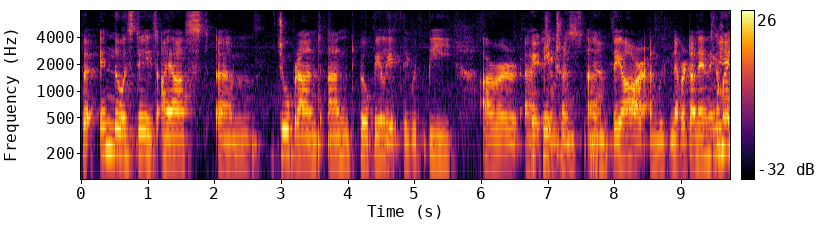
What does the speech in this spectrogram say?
but in those days I asked um, Jo Brand and Bill Bailey if they would be our uh, Patrons, patrons, and yeah. they are, and we've never done anything about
